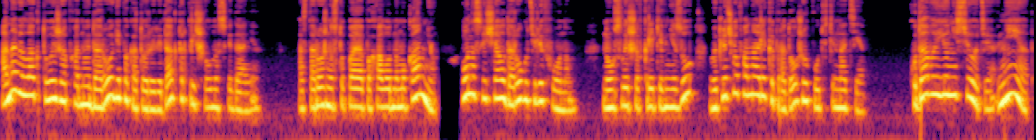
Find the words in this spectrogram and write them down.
она вела к той же обходной дороге, по которой редактор пришел на свидание. Осторожно ступая по холодному камню, он освещал дорогу телефоном, но, услышав крики внизу, выключил фонарик и продолжил путь в темноте. «Куда вы ее несете? Нет!»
